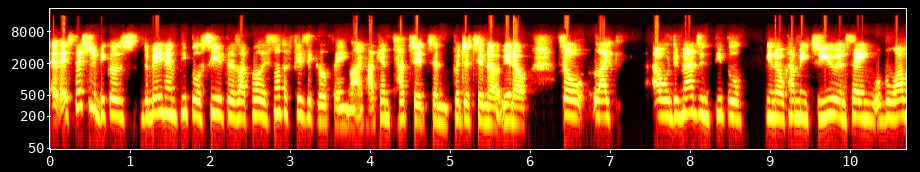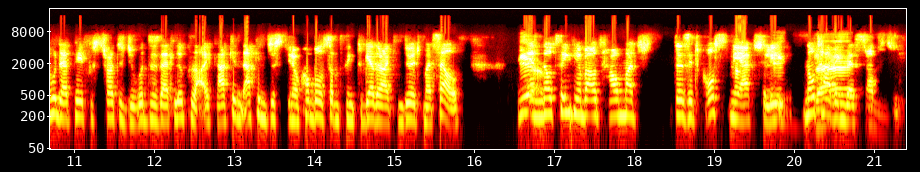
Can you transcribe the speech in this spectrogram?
especially because domain name people see it as like well it's not a physical thing. Like i can touch it and put it in a you know. So like i would imagine people you know coming to you and saying well, why would i pay for strategy? What does that look like? I can i can just you know cobble something together. I can do it myself. Yeah. and not thinking about how much does it cost me actually exactly. not having that strategy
